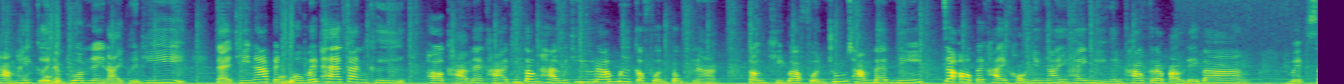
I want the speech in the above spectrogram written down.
ทำให้เกิดน้ำท่วมในหลายพื้นที่ แต่ที่น่าเป็นห่วงไม่แพ้กันคือพ่อค้าแม่ค้าที่ต้องหาวิธีรับมือกับฝนตกหนัก ต้องคิดว่าฝนชุ่มฉ่ำแบบนี้จะออกไปขายของยังไงให้มีเงินเข้ากระเป๋าได้บ้าง เว็บไซ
